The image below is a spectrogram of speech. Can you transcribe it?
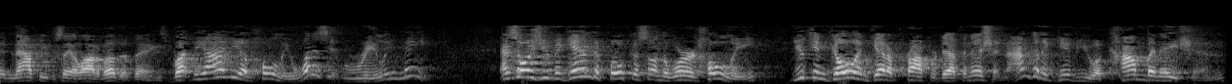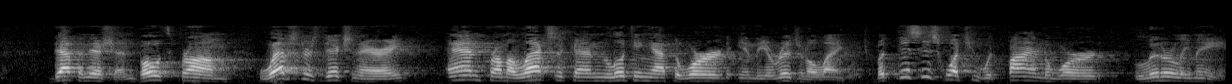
and now people say a lot of other things. But the idea of holy, what does it really mean? And so as you begin to focus on the word holy, you can go and get a proper definition. I'm going to give you a combination definition, both from Webster's dictionary and from a lexicon looking at the word in the original language. But this is what you would find the word literally means.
